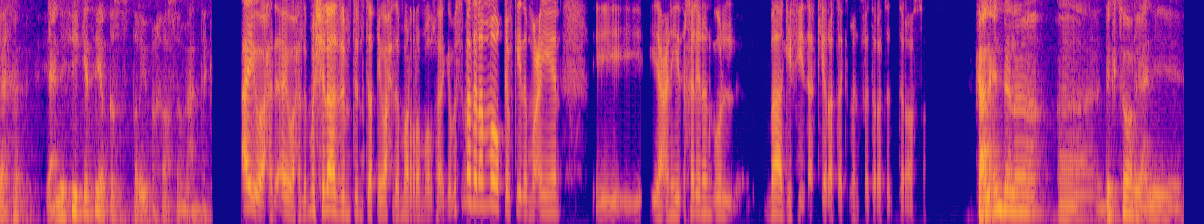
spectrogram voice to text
يعني في كثير قصص طريفة خاصة مع الدكاترة أي واحدة أي واحدة مش لازم تنتقي واحدة مرة مضحكه بس مثلا موقف كذا معين يعني خلينا نقول باقي في ذاكرتك من فترة الدراسة. كان عندنا آه، دكتور يعني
